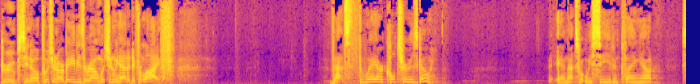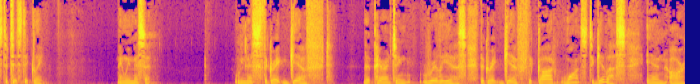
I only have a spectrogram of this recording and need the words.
groups, you know, pushing our babies around, wishing we had a different life. That's the way our culture is going. And that's what we see even playing out statistically. And we miss it. We miss the great gift that parenting really is. The great gift that God wants to give us in our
